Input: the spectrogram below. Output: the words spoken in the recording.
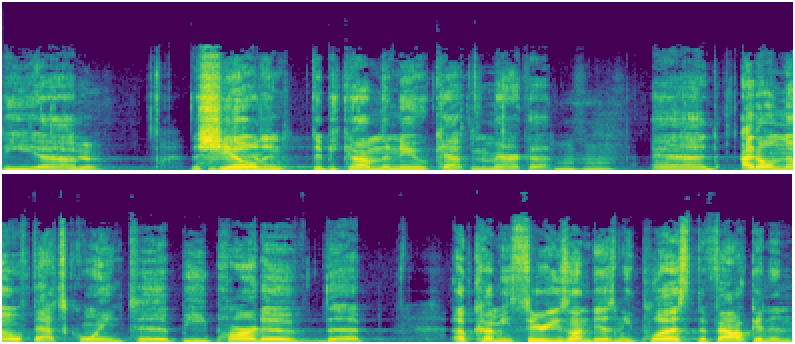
the uh, yeah the shield, and to become the new Captain America. And I don't know if that's going to be part of the upcoming series on Disney Plus, the Falcon and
